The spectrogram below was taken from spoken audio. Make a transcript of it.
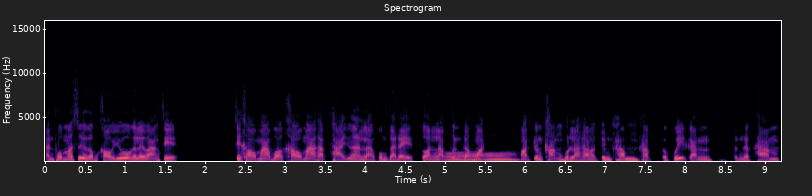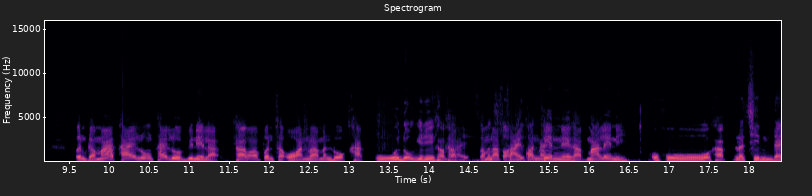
อันผมมาซื้อกับเขาวอยู่ก็เลยวางสิ สิเข้ามาบ่เข้ามาครับถ่ายอยู่นั่นล่ะผมก็ได้ต้อนรับเพิ่นก็ฮอดฮอดจนค่ำพุ่นล่ะครับฮอดจนค่ำครับก็คุยกันเพิ่นก็ถามเพิ่นก็มาถ่ายลงถ่ายรูปอยู่นี่ล่ะครับเพราะว่าเพิ่นสะออนว่ามันโดกคักอุ้ยดกอยู่ดีครับอ้ายสำหรับมัสายอยู่คอนเทนต์นี่ครับมาเลยนี่โอ้โหครับแล้วชิมได้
